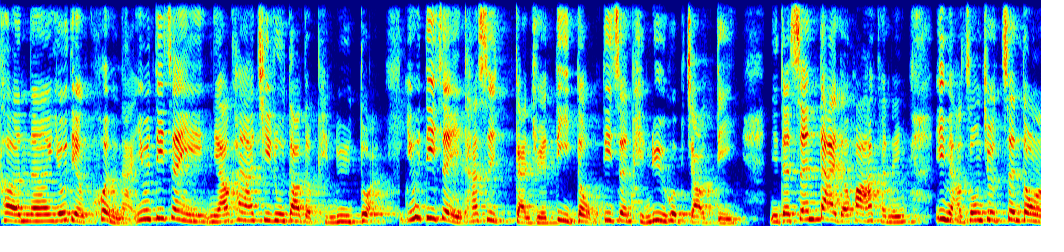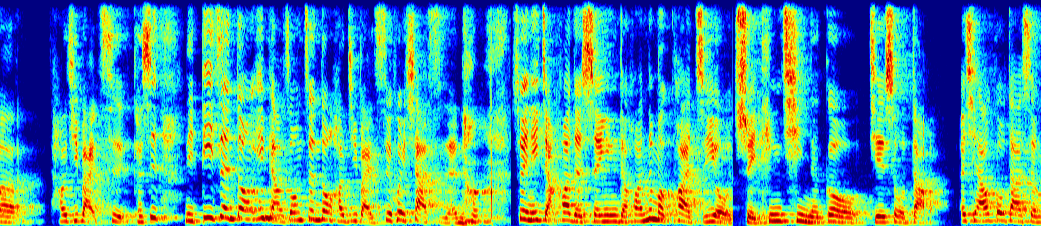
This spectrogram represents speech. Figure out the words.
可能有点困难，因为地震仪你要看它记录到的频率段，因为地震仪它是感觉地动，地震频率会比较低。你的声带的话，它可能一秒钟就震动了好几百次，可是你地震动一秒钟震动好几百次会吓死人哦。所以你讲话的声音的话，那么快，只有水听器能够接受到。而且要够大声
